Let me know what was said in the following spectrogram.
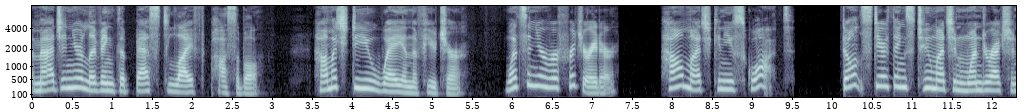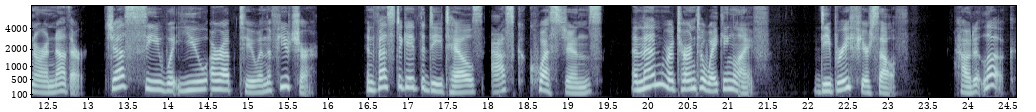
Imagine you're living the best life possible. How much do you weigh in the future? What's in your refrigerator? How much can you squat? Don't steer things too much in one direction or another. Just see what you are up to in the future. Investigate the details, ask questions, and then return to waking life. Debrief yourself. How'd it look?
